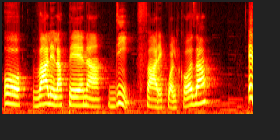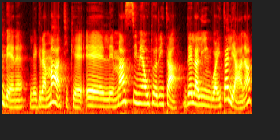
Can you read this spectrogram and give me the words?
o vale la pena di fare qualcosa? Ebbene, le grammatiche e le massime autorità della lingua italiana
